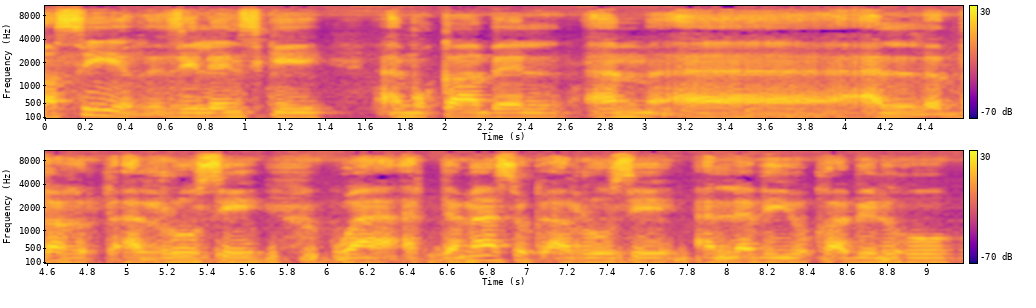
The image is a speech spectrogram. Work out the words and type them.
مصير زيلينسكي مقابل أم آه، الضغط الروسي والتماسك الروسي الذي يقابله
